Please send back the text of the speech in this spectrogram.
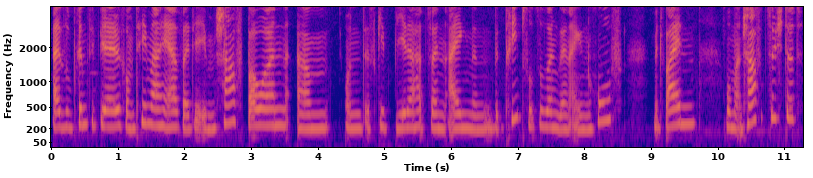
Also prinzipiell vom Thema her seid ihr eben Schafbauern ähm, und es gibt, jeder hat seinen eigenen Betrieb sozusagen, seinen eigenen Hof mit Weiden, wo man Schafe züchtet.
